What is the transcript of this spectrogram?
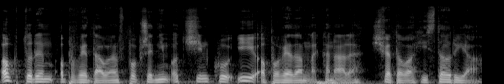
o którym opowiadałem w poprzednim odcinku i opowiadam na kanale Światowa Historia.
